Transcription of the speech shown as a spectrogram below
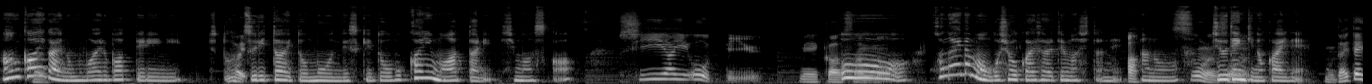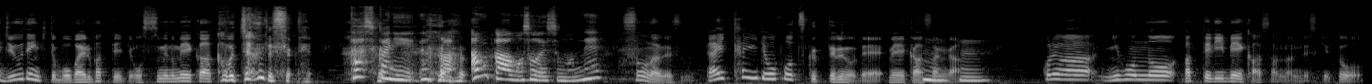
アンカー以外のモバイルバッテリーにちょっと移りたいと思うんですけど、他にもあったりしますか？CIO っていうメーカーさんおの、この間もご紹介されてましたね。ああの、充電器の。の回で。もう大体充電器とモバイルバッテリーっておすすめのメーカー被っちゃうんですよね。確かに、なんか、アンカーもそうですもんね。そうなんです。大体両方作ってるので、メーカーさんが。うんうんこれは日本のバッテリーメーカーさんなんですけど、こ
